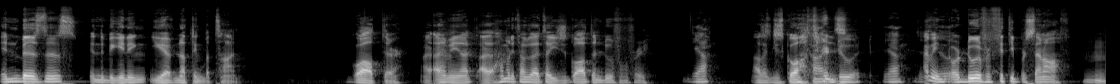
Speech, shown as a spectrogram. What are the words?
In business, in the beginning, you have nothing but time. Go out there. I, I mean, I, I, how many times did I tell you just go out there and do it for free? Yeah. I was like, just go out there and do it. Yeah. I mean, do or do it for fifty percent off. Hmm.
